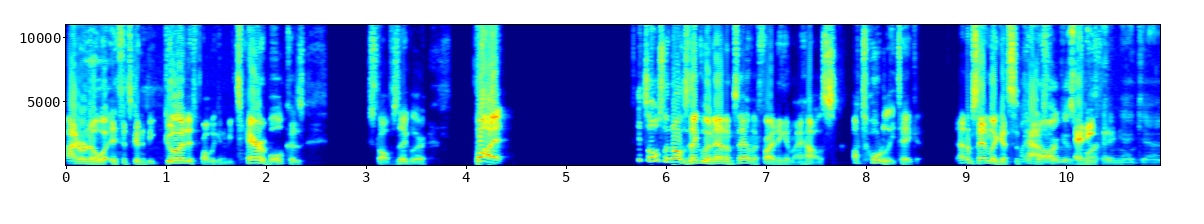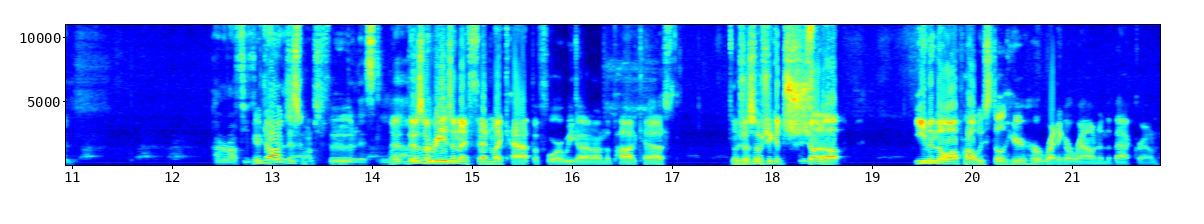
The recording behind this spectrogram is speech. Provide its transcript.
I don't know what, if it's going to be good. It's probably going to be terrible because it's Dolph Ziggler. But it's also Dolph Ziggler and Adam Sandler fighting in my house. I'll totally take it. Adam Sandler gets the My pass dog for is anything. barking again. I don't know if you Your can dog hear just that, wants but food. it's There- loud. There's a reason I fed my cat before we got on the podcast. It was just so she could shut up, even though I'll probably still hear her running around in the background.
